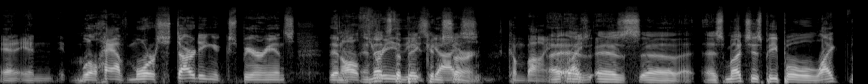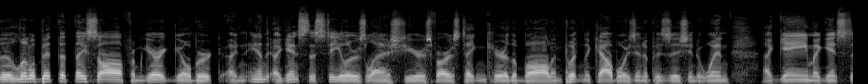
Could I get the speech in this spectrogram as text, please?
and, and will have more starting experience than all and three that's the of big these guys concern. Combined. As right? as uh, as much as people liked the little bit that they saw from Garrett Gilbert in, in, against the Steelers last year, as far as taking care of the ball and putting the Cowboys in a position to win a game against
